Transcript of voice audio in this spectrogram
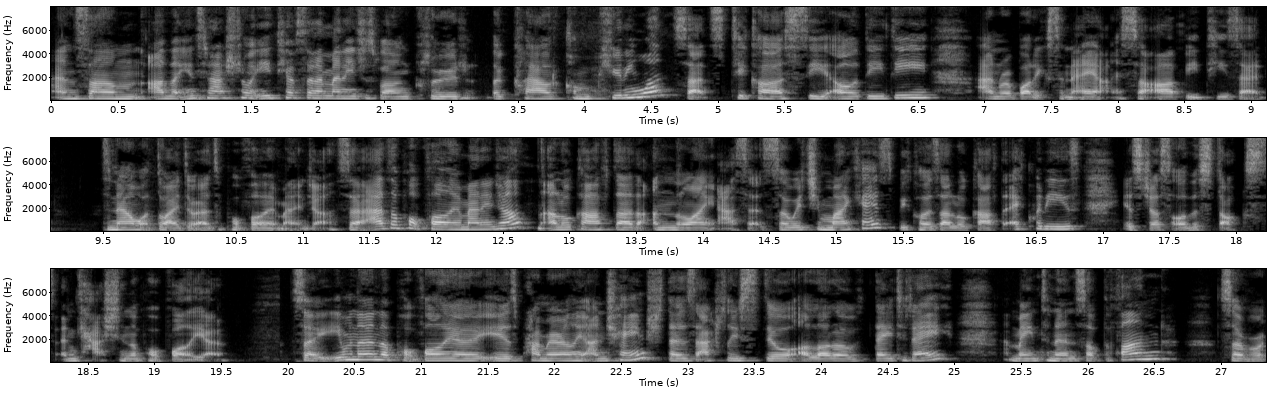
And some other international ETFs that I manage as well include the cloud computing ones, that's ticker CLDD, and robotics and AI, so RBTZ. So now what do I do as a portfolio manager? So as a portfolio manager, I look after the underlying assets. So which in my case, because I look after equities, it's just all the stocks and cash in the portfolio. So even though the portfolio is primarily unchanged, there's actually still a lot of day to day maintenance of the fund. So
